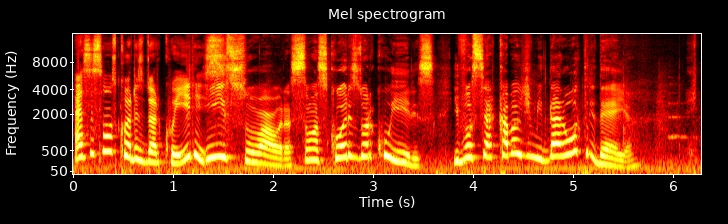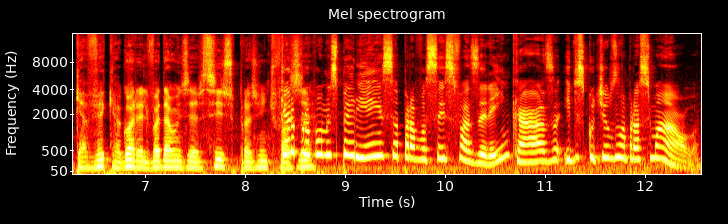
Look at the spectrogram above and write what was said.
Essas são as cores do arco-íris? Isso, Laura, são as cores do arco-íris. E você acaba de me dar outra ideia. E Quer ver que agora ele vai dar um exercício pra gente fazer? Quero propor uma experiência para vocês fazerem em casa e discutirmos na próxima aula.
